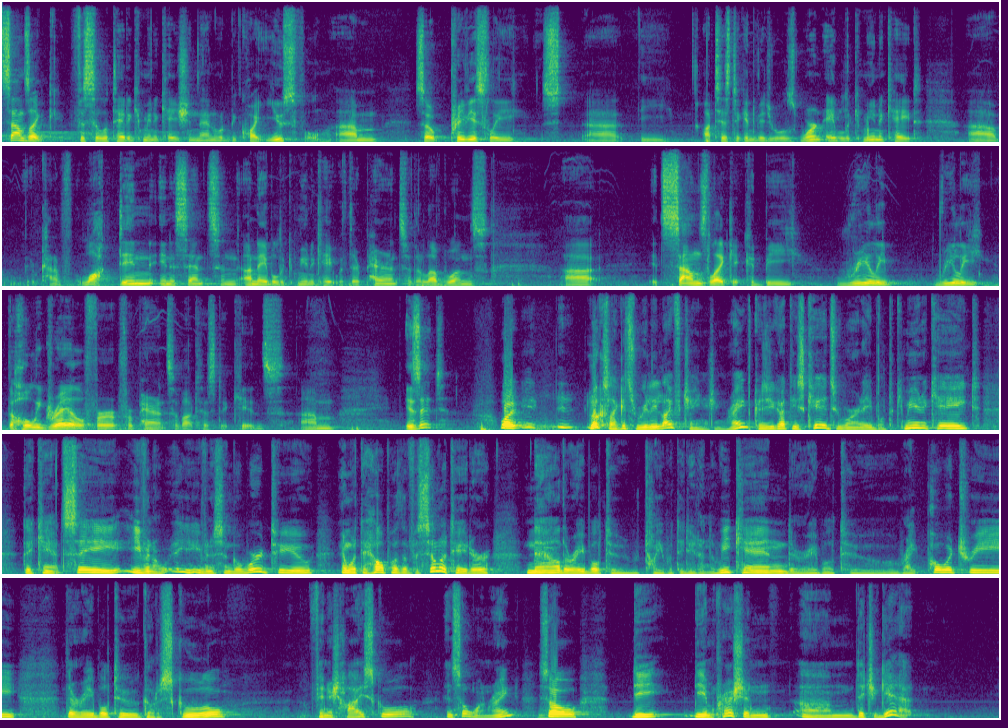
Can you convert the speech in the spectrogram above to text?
sounds like facilitated communication then would be quite useful. Um, so previously, uh, the autistic individuals weren't able to communicate. Uh, they were kind of locked in, in a sense, and unable to communicate with their parents or their loved ones. Uh, it sounds like it could be really, really the holy grail for, for parents of autistic kids. Um, is it? Well, it, it, looks like it's really life-changing, right? Because you got these kids who aren't able to communicate, they can't say even a, even a single word to you, and with the help of the facilitator, now they're able to tell you what they did on the weekend, they're able to write poetry, they're able to go to school, finish high school, and so on, right? So the, the impression um, that you get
